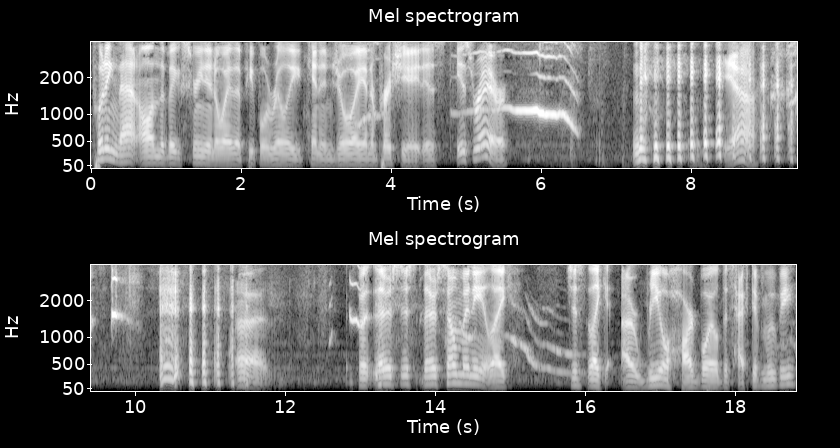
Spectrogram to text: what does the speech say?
putting that on the big screen in a way that people really can enjoy and appreciate is is rare. Yeah. uh, but there's just there's so many like just like a real hard boiled detective movie.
